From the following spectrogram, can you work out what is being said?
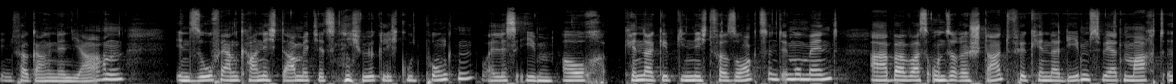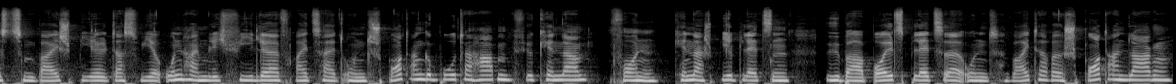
den vergangenen Jahren. Insofern kann ich damit jetzt nicht wirklich gut punkten, weil es eben auch Kinder gibt, die nicht versorgt sind im Moment. Aber was unsere Stadt für Kinder lebenswert macht, ist zum Beispiel, dass wir unheimlich viele Freizeit- und Sportangebote haben für Kinder, von Kinderspielplätzen über Bolzplätze und weitere Sportanlagen.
